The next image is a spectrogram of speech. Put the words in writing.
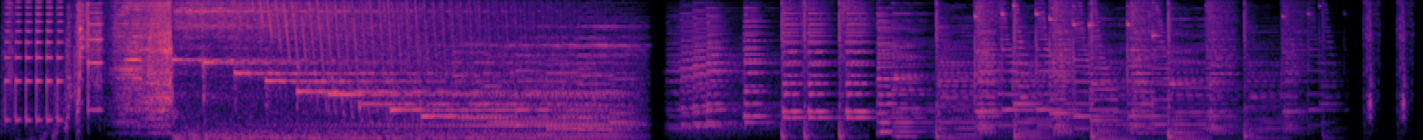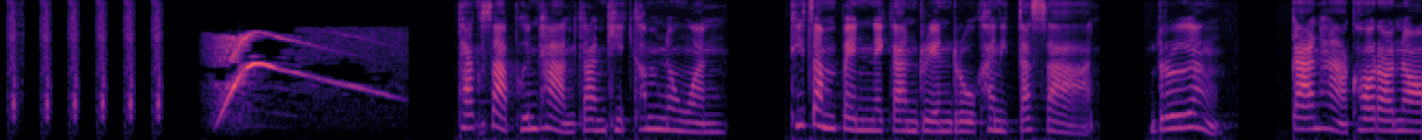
ทักษะพื้นฐานการคิดคำนวณ ที่จำเป็นในการเรียนรู้คณิตศาสตร์ เรื่อง การหาคอรนอ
